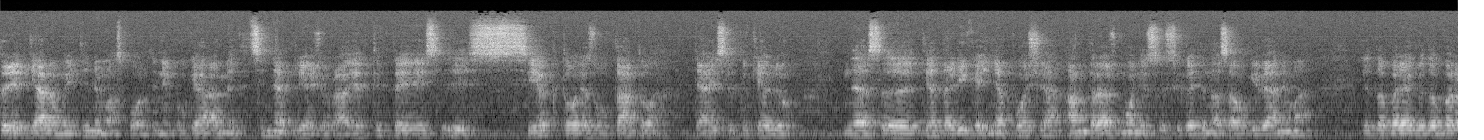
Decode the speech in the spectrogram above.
Turėti gerą maitinimą sportininkų, gerą medicinę priežiūrą ir tik tai siekti to rezultato teisėtų keliu. Nes e, tie dalykai nepuošia. Antra, žmonės susigadina savo gyvenimą Ir dabar, jeigu dabar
